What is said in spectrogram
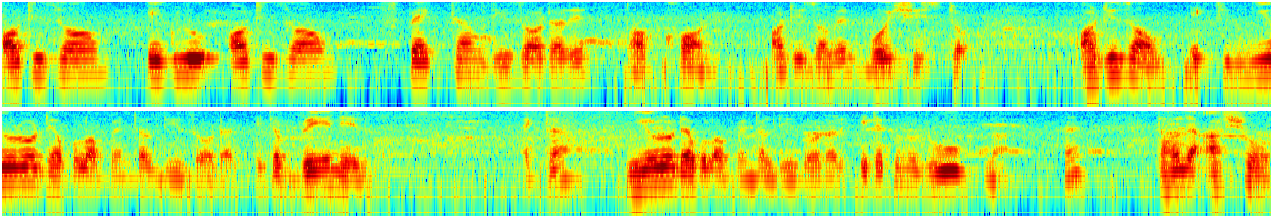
অটিজম, এগুলো অটিজম স্পেকট্রাম ডিসঅর্ডারের লক্ষণ, অটিজমের বৈশিষ্ট্য। অটিজম একটি নিউরো ডেভেলপমেন্টাল ডিসঅর্ডার এটা ব্রেনের একটা নিউরো ডেভেলপমেন্টাল ডিসঅর্ডার এটা কোনো রোগ না হ্যাঁ? তাহলে আসুন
